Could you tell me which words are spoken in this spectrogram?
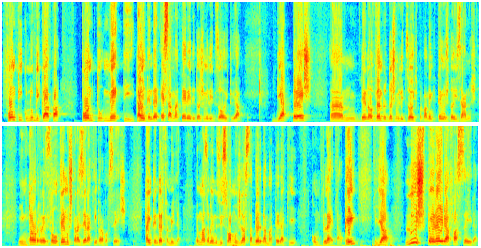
Fonte clubicapa.net. Estão a entender? Essa matéria é de 2018, já? Dia 3 um, de novembro de 2018, provavelmente tem uns dois anos. Então resolvemos trazer aqui para vocês. Tá a entender, família? É mais ou menos isso. Vamos lá saber da matéria aqui completa, ok? Yeah. Luiz Pereira Faceira,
